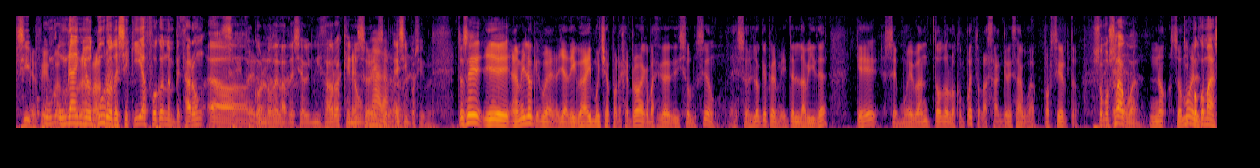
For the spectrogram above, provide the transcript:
Sí, en fin, un, un año una- duro de sequía fue cuando empezaron ah, Sí, pero- con lo de las desalinizadoras que no Eso es, Nada. es imposible. Entonces, eh, a mí lo que, bueno, ya digo, hay muchas, por ejemplo, la capacidad de disolución. Eso es lo que permite en la vida que se muevan todos los compuestos. La sangre es agua, por cierto. Somos agua. No, somos, Y poco el- más.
